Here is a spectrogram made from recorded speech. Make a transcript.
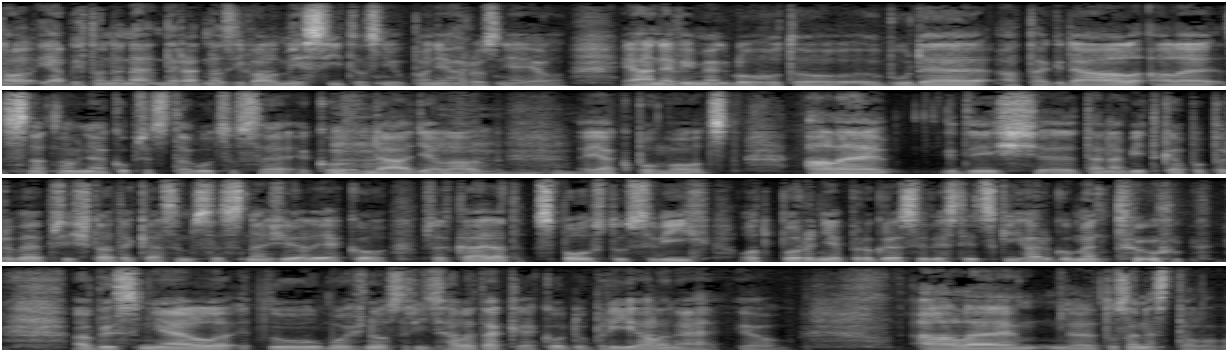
no já bych to nerad nazýval misí, to zní úplně hrozně, jo. Já nevím, jak dlouho to bude a tak dál, ale snad mám nějakou představu, co se jako mm-hmm, dá dělat, mm-hmm. jak pomoct, ale když eh, ta nabídka poprvé přišla, tak já jsem se snažil jako předkládat spoustu svých odporně progresivistických argumentů, abys měl tu možnost říct, hele, tak jako dobrý, ale ne, jo. Ale eh, to se nestalo.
